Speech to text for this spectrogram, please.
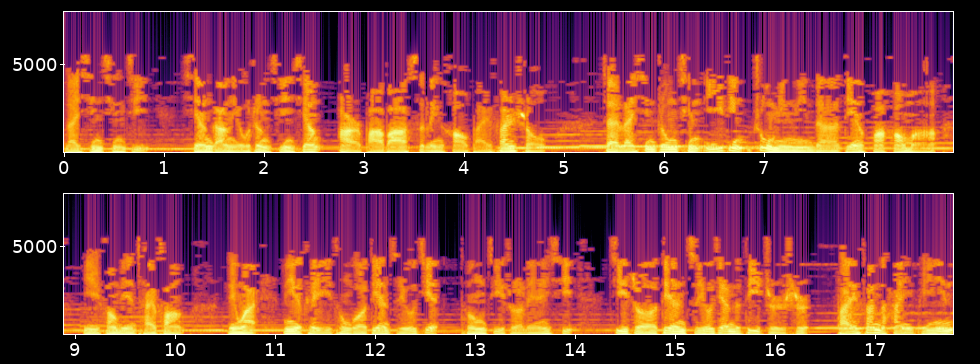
来信请寄香港邮政信箱二八八四零号白帆收，在来信中请一定注明您的电话号码。以方便采访。另外，你也可以通过电子邮件同记者联系。记者电子邮件的地址是白帆的汉语拼音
